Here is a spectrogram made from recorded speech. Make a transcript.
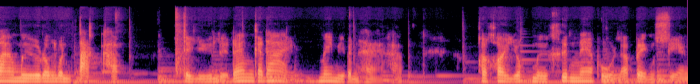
วางมือลงบนตักครับ จะยืนหรือนั่งก็ได้ไม่มีปัญหาครับ ค่อยๆยกมือขึ้นแนบหูและเปล่งเสียง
